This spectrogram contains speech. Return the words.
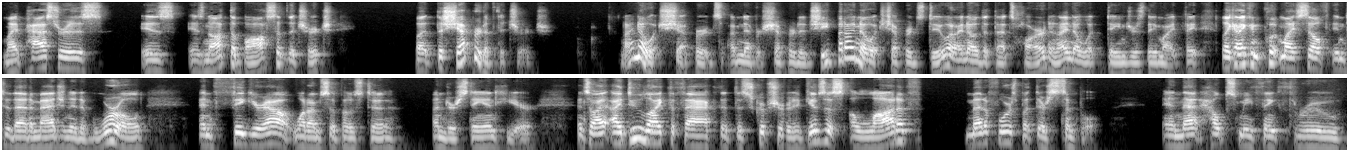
my pastor is is is not the boss of the church, but the shepherd of the church. I know what shepherds, I've never shepherded sheep, but I know what shepherds do. And I know that that's hard. And I know what dangers they might face. Like I can put myself into that imaginative world and figure out what I'm supposed to understand here. And so I, I do like the fact that the scripture, it gives us a lot of metaphors, but they're simple. And that helps me think through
